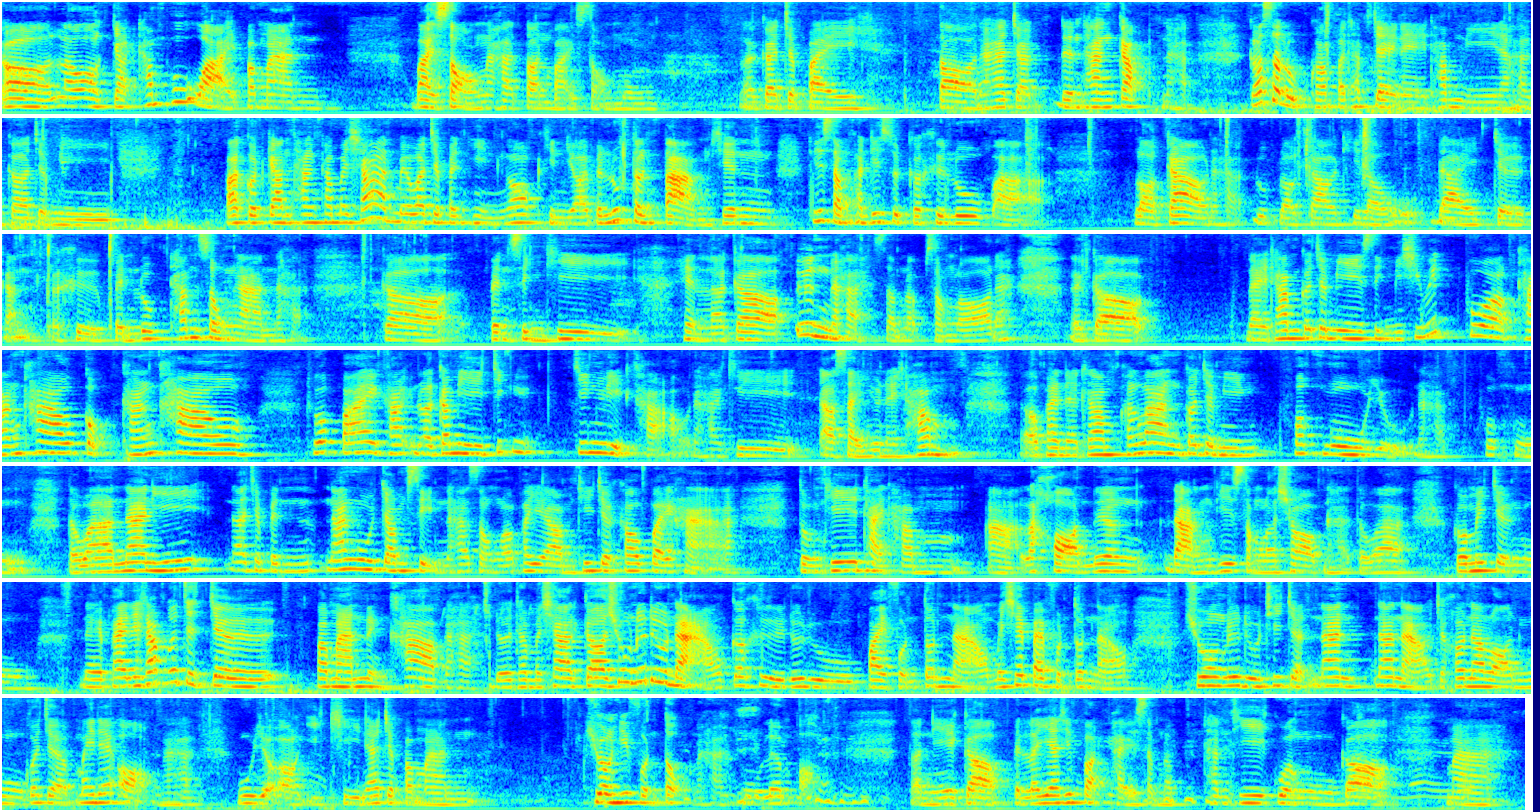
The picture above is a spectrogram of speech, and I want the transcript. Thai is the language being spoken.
ก็เราออกจากถ้ำผู้หวายประมาณบ่ายสองนะคะ ตอนบ่ายสองโมงแล้วก็จะไปต่อนะคะจะเดินทางกลับนะคะ ก็สรุปความประทับใจในถ้ำนี้นะคะ ก็จะมีปรากฏการณ์ทางธรรมชาติไม่ว่าจะเป็นหินงอกหินย้อยเป็นรูปต่างๆ เช่นที่สำคัญที่สุดก็คือรูปอ่ารอเก้านะคะรูปรอเก้าที่เราได้เจอกันก็คือเป็นรูปท่านทรงงานนะคะ ก็เป็นสิ่งที่เห็นแล้วก็อึ้งนะคะสำหรับสองล้อนะแล้วก็ในถ้ำก็จะมีสิ่งมีชีวิตพวกค้างคาวกบค้างคาวทั่วไปค้างแล้วก็มีจิ้งจิ้งหรีดขาวนะคะที่อาศัยอยู่ในถ้ำแล้วภายในถ้ำข้างล่างก็จะมีพวกงูอยู่นะคะ พวกงู แต่ว่าหน้านี้น่าจะเป็นหน้างูจำศีลนะคะสองล้อพยายามที่จะเข้าไปหาตรงที่ถ่ายทำอ่าละครเรื่องดังที่สองเราชอบนะคะแต่ว่าก็ไม่เจองู ในภายในถ้ำก็จะเจอประมาณหนึ่งคาบนะคะโดยธรรมชาติก็ช่วงฤดูหนาวก็คือฤดูปลายฝนต้นหนาว ไม่ใช่ปลายฝนต้นหนาว ช่วงฤดูที่จะหน้าหน้าหนาวจะเข้าหน้าร้อนงูก็จะไม่ได้ออกนะคะงูจะออกอีกทีน่าจะประมาณ ช่วงที่ฝนตกนะคะงูเริ่มออก ตอนนี้ก็เป็นระยะที่ปลอดภัยสำหรับท่านที่กลัวงูก็มา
